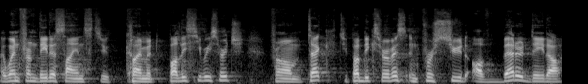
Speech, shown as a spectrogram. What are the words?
I went from data science to climate policy research, from tech to public service in pursuit of better data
